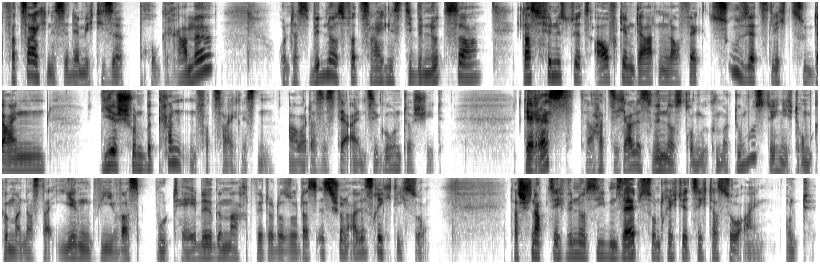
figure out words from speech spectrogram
Verzeichnisse, nämlich diese Programme und das Windows-Verzeichnis, die Benutzer, das findest du jetzt auf dem Datenlaufwerk zusätzlich zu deinen dir schon bekannten Verzeichnissen. Aber das ist der einzige Unterschied. Der Rest, da hat sich alles Windows drum gekümmert. Du musst dich nicht drum kümmern, dass da irgendwie was bootable gemacht wird oder so. Das ist schon alles richtig so. Das schnappt sich Windows 7 selbst und richtet sich das so ein. Und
